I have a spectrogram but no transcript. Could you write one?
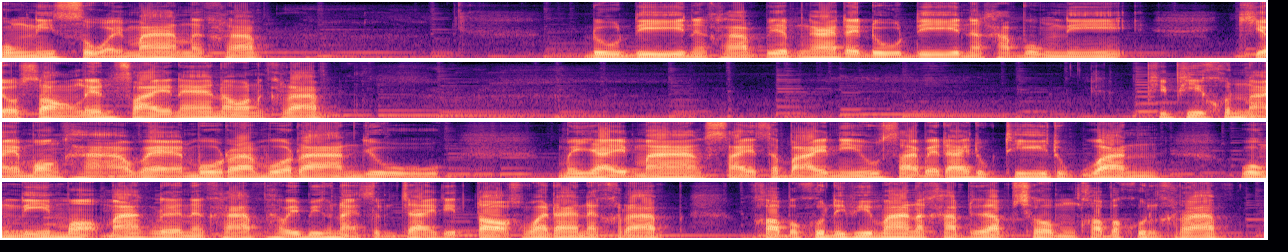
วงนี้สวยมากนะครับ ดูดีนะครับ เรียบง่ายแต่ดูดีนะครับ วงนี้เขียวส่องเล่นไฟแน่นอนครับ พี่ๆคนไหนมองหาแหวนโบราณโบราณอยู่ ไม่ใหญ่มากใส่สบายนิ้วใส่ไปได้ทุกที่ทุกวัน วงนี้เหมาะมากเลยนะครับหากพี่ๆคนไหนสนใจติดต่อเข้ามาได้นะครับ ขอบพระคุณที่พี่มากนะครับที่รับชมขอบพระคุณครับ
